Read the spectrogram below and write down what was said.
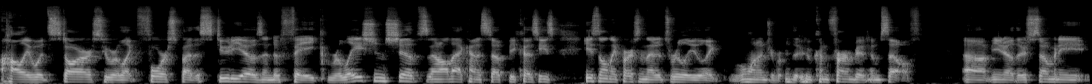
Hollywood stars who are like forced by the studios into fake relationships and all that kind of stuff because he's he's the only person that it's really like 100 who confirmed it himself. Um, you know, there's so many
